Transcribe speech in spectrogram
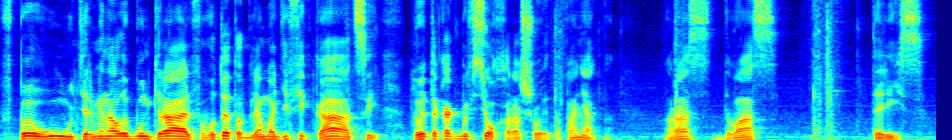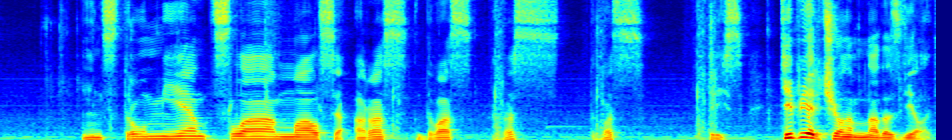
в ПУ, терминалы бункера Альфа, вот это для модификаций, то это как бы все хорошо, это понятно. Раз, два, три. Инструмент сломался. Раз, два, раз, два, три. Теперь что нам надо сделать?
